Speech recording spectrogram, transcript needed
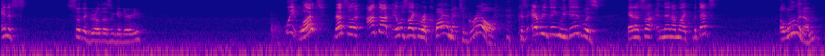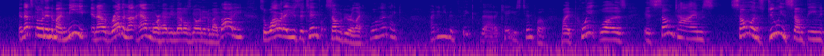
And it's so the grill doesn't get dirty. Wait, what? That's a. I thought it was like a requirement to grill because everything we did was, and I saw, And then I'm like, but that's aluminum and that's going into my meat, and I would rather not have more heavy metals going into my body. So why would I use the tinfoil? Some of you are like, what? I, I didn't even think of that. I can't use tinfoil. My point was, is sometimes someone's doing something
